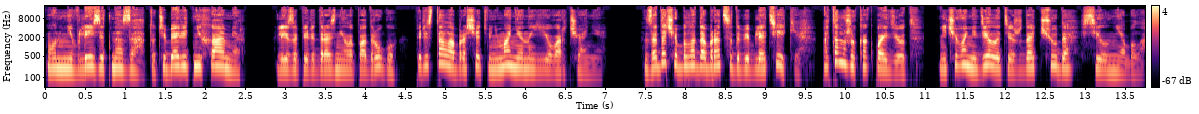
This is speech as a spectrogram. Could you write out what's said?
Он не влезет назад, у тебя ведь не хаммер. Лиза передразнила подругу, перестала обращать внимание на ее ворчание. Задача была добраться до библиотеки, а там уже как пойдет. Ничего не делать и ждать чуда сил не было.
